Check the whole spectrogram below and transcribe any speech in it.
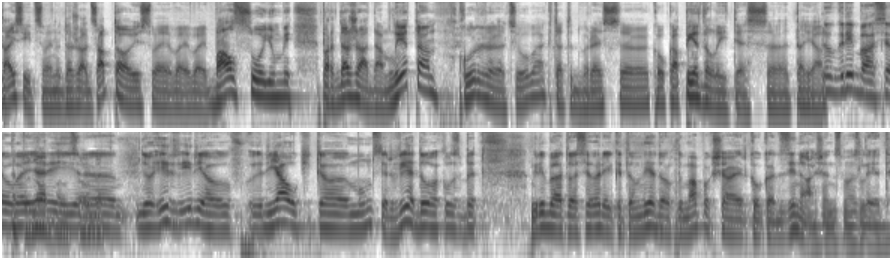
taisīts vai nu dažādas aptaujas vai, vai, vai balsojumi par dažādām lietām, kur cilvēki tad varēs kaut kā piedalīties tajā. Nu, gribās jau, lai arī ir, jo ir, ir jau ir jauki, ka mums ir viedoklis, bet gribētos jau arī, ka tam viedoklim apakšā ir kaut kāda zināšanas mazliet.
